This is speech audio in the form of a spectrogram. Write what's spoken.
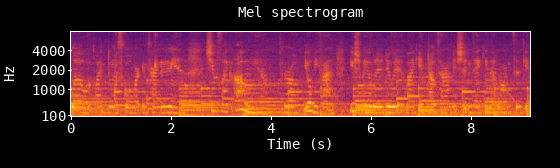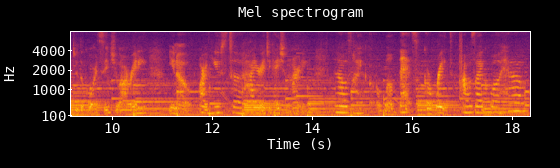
flow of like doing schoolwork and turning it in. She was like, oh yeah, girl, you'll be fine. You should be able to do it like in no time. It shouldn't take you that long to get through the course since you already, you know, are used to higher education learning. And I was like, well, that's great. I was like, well, how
